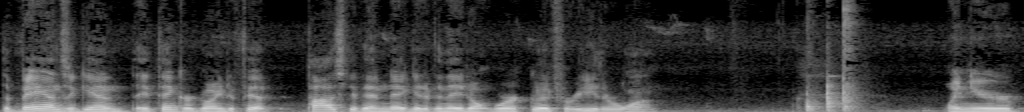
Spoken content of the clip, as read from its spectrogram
The bands, again, they think are going to fit positive and negative, and they don't work good for either one. When you're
